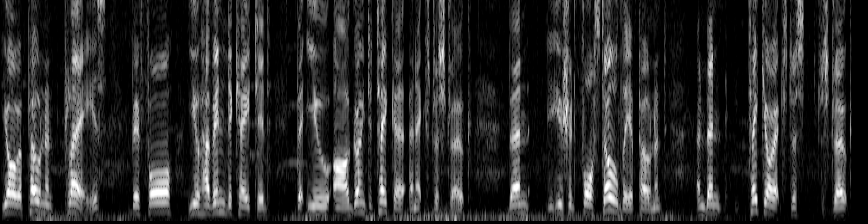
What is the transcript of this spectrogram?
your opponent plays before you have indicated that you are going to take a, an extra stroke, then you should forestall the opponent and then take your extra stroke,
